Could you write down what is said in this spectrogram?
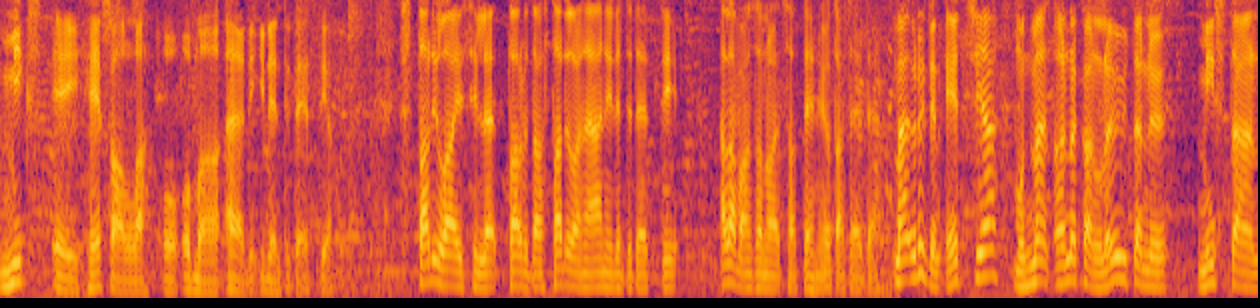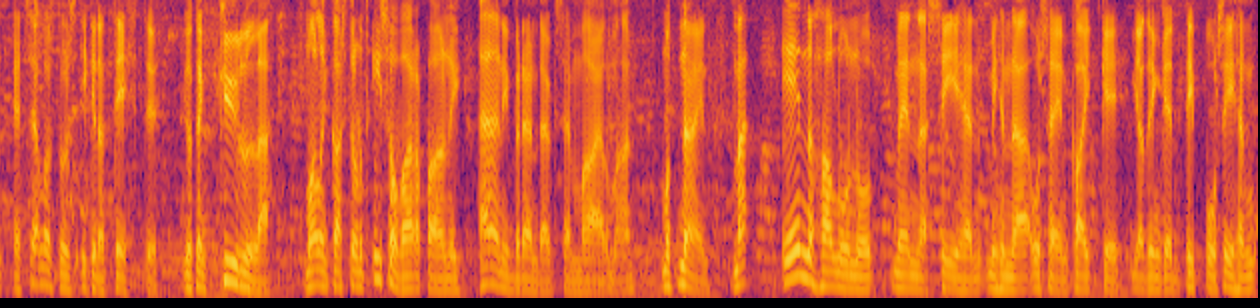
Miksi ei Hesalla ole omaa ääni-identiteettiä? Stadilaisille tarvitaan stadilainen ääni-identiteetti. Älä vaan sano, että sä oot tehnyt jotain CT. Mä yritin etsiä, mutta mä en ainakaan löytänyt mistään, että sellaista olisi ikinä tehty. Joten kyllä, mä olen kastellut isovarpaani äänibrändäyksen maailmaan. Mutta näin, mä en halunnut mennä siihen, mihin nämä usein kaikki jotenkin tippuu siihen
